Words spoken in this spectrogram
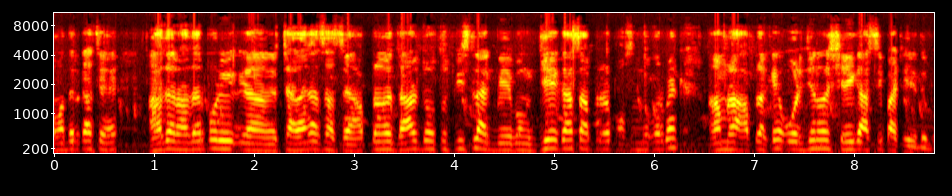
আমাদের কাছে হাজার হাজার পরি চারা গাছ আছে। আপনারা যার যত পিস লাগবে এবং যে গাছ আপনারা পছন্দ করবেন, আমরা আপনাকে অরিজিনাল সেই গাছই পাঠিয়ে দেব।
